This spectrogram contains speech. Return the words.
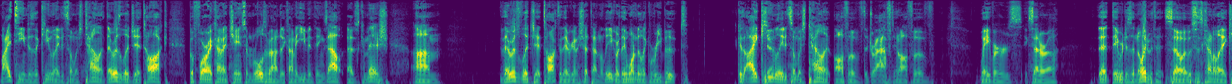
My team just accumulated so much talent. There was legit talk before I kind of changed some rules around to kind of even things out as commish. Um, there was legit talk that they were going to shut down the league or they wanted to like reboot because I accumulated so much talent off of the draft and off of waivers, etc., that they were just annoyed with it. So it was just kind of like,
